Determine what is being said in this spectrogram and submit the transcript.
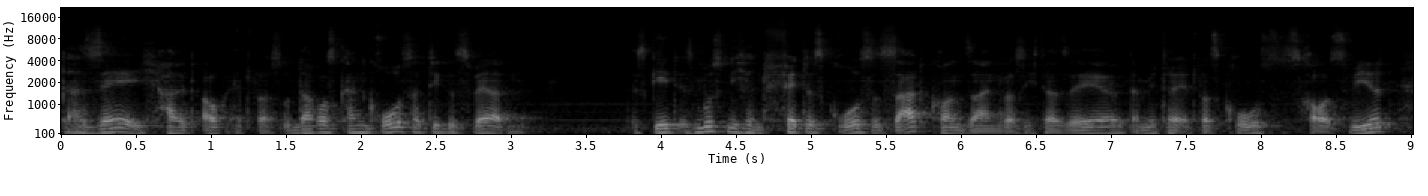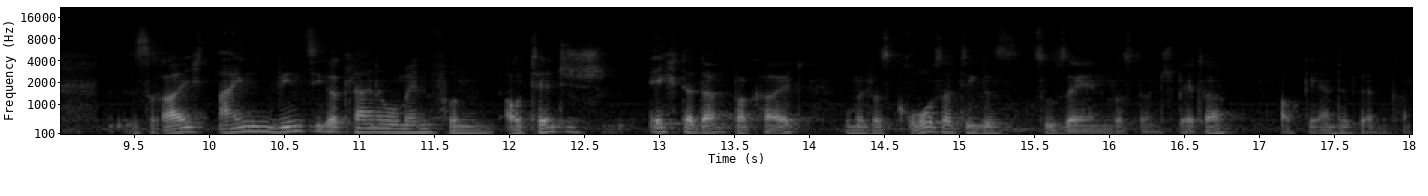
da sähe ich halt auch etwas und daraus kann Großartiges werden. Es, geht, es muss nicht ein fettes, großes Saatkorn sein, was ich da sehe, damit da etwas Großes raus wird. Es reicht ein winziger kleiner Moment von authentisch echter Dankbarkeit, um etwas Großartiges zu säen, was dann später auch geerntet werden kann.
